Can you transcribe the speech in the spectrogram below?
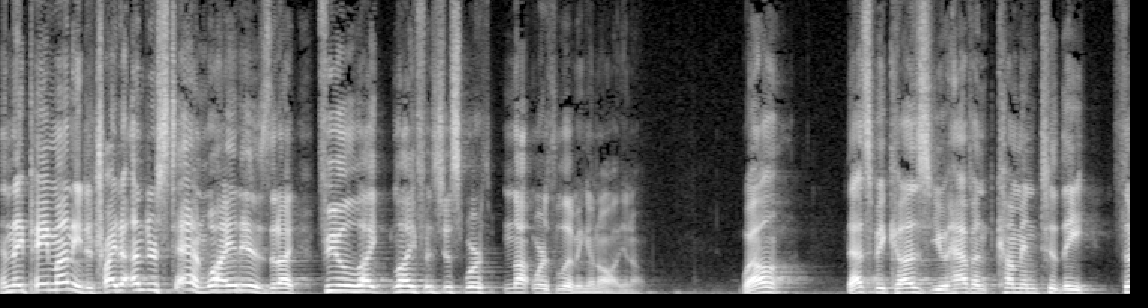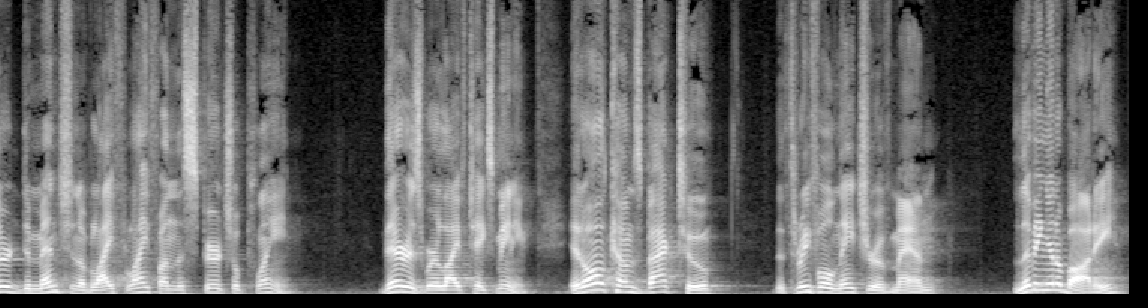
And they pay money to try to understand why it is that I feel like life is just worth, not worth living and all, you know. Well, that's because you haven't come into the third dimension of life, life on the spiritual plane. There is where life takes meaning. It all comes back to the threefold nature of man living in a body.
